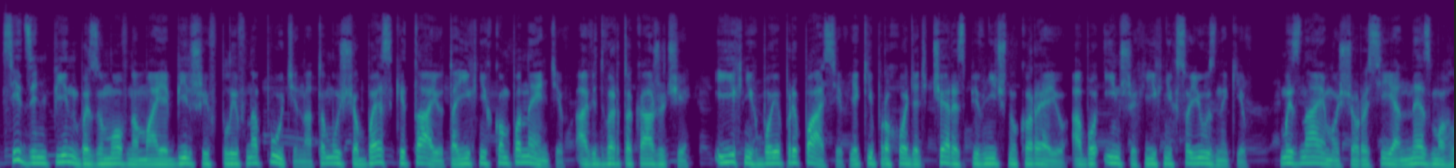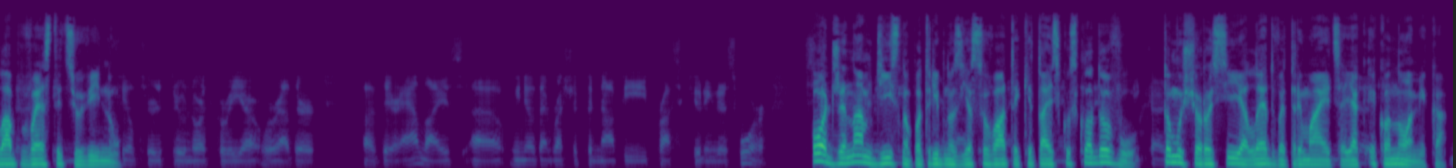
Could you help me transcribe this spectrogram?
Сі Цзіньпін, безумовно має більший вплив на Путіна, тому що без Китаю та їхніх компонентів, а відверто кажучи, і їхніх боєприпасів, які проходять через Північну Корею або інших їхніх союзників, ми знаємо, що Росія не змогла б вести цю війну. Отже, нам дійсно потрібно з'ясувати китайську складову, тому що Росія ледве тримається як економіка.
